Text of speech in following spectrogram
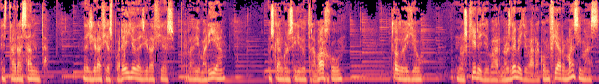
esta hora santa. Dais gracias por ello, dais gracias por Radio María, los que han conseguido trabajo. Todo ello nos quiere llevar, nos debe llevar a confiar más y más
